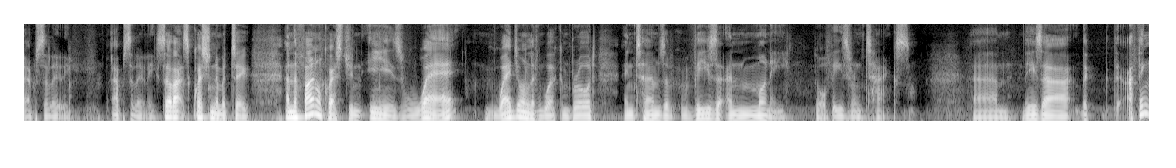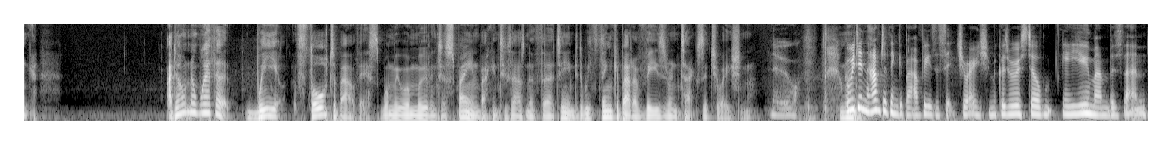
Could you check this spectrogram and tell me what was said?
Absolutely. Absolutely. So that's question number two. And the final question is where where do you want to live and work abroad in terms of visa and money or visa and tax? Um, these are the I think I don't know whether we thought about this when we were moving to Spain back in 2013. Did we think about a visa and tax situation? No. But we didn't have to think about a visa situation because we were still EU members then.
